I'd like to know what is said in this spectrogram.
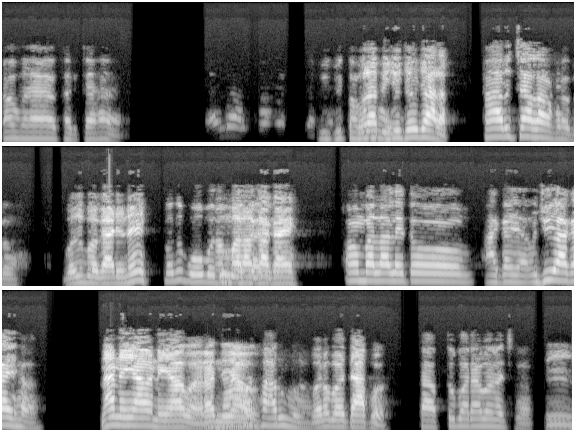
બધા ખર્ચા હા. બોલા બીજું કેવું ચાલે? સારું ચાલે આપડે તો. બધું બગાડ્યું નઈ બધું બહુ બધું અંબાલાલ કાકા કાકાએ? અંબાલાલે તો આગાઈ હજુ આગાઈ હ. ના નહીં આવે નહીં આવે રાત નહીં આવે. સારું બરોબર તાપ. તાપ તો બરાબર જ છે હમ.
